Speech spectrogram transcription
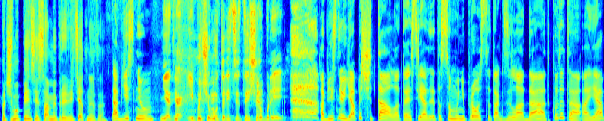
Почему пенсии самые приоритетные-то? Объясню. Нет, я- и почему 30 тысяч рублей? Объясню, я посчитала, то есть я эту сумму не просто так взяла, да, откуда-то, а я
